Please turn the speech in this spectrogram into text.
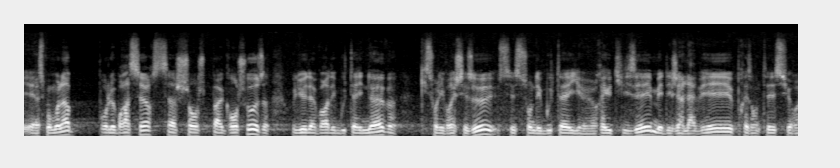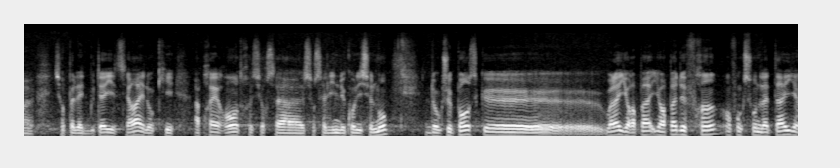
Et à ce moment-là, pour le brasseur, ça ne change pas grand-chose. Au lieu d'avoir des bouteilles neuves qui sont livrées chez eux, ce sont des bouteilles euh, réutilisées, mais déjà lavées, présentées sur, euh, sur palette bouteilles, etc. Et donc qui après rentrent sur sa, sur sa ligne de conditionnement. Donc je pense que voilà, il n'y aura, pas, aura pas de frein en fonction de la taille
